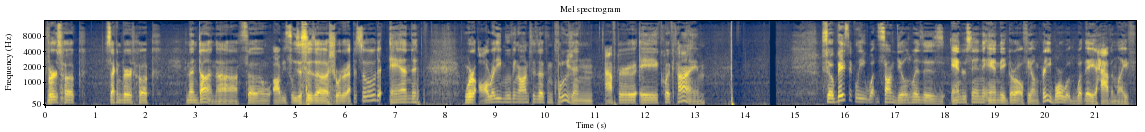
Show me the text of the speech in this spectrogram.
verse hook, second verse hook, and then done. Uh, so obviously this is a shorter episode, and we're already moving on to the conclusion after a quick time. So basically, what the song deals with is Anderson and a girl feeling pretty bored with what they have in life,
